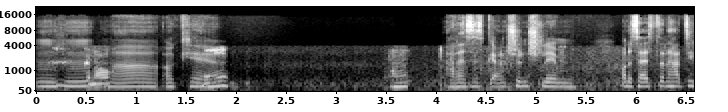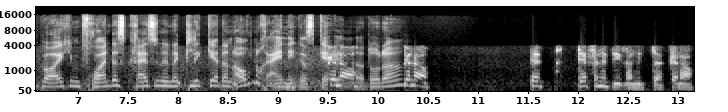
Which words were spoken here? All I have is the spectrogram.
Mhm. Genau. Ah, okay. Mhm. Mhm. Ah, das ist ganz schön schlimm. Und das heißt, dann hat sich bei euch im Freundeskreis und in der Clique ja dann auch noch einiges geändert, oder? Genau. De definitiv, Anita, genau.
